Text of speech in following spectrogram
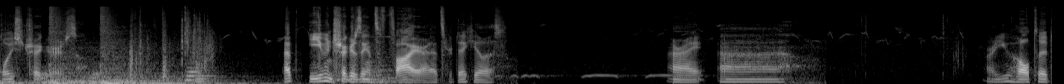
Always triggers. That even triggers against fire. That's ridiculous. Alright, uh... Are you halted?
